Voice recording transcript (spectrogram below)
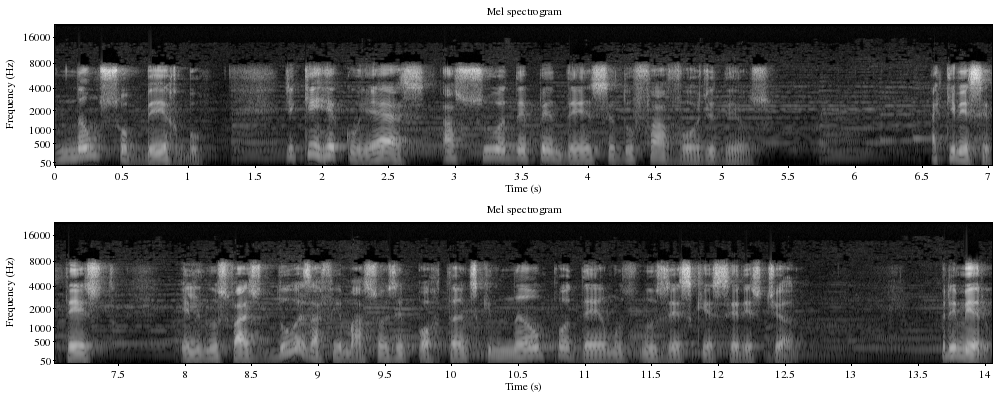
não soberbo, de quem reconhece a sua dependência do favor de Deus. Aqui nesse texto, ele nos faz duas afirmações importantes que não podemos nos esquecer este ano. Primeiro,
